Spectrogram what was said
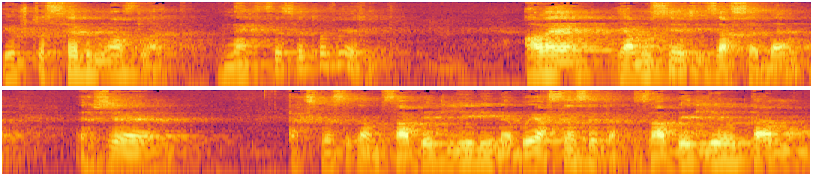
je už to 17 let. Nechce se to věřit. Ale já musím říct za sebe, že tak jsme se tam zabydlili, nebo já jsem se tak zabydlil tam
